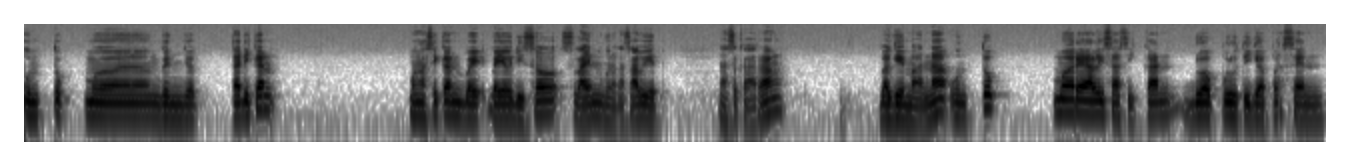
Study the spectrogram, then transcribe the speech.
untuk menggenjot tadi kan menghasilkan biodiesel selain menggunakan sawit. Nah, sekarang bagaimana untuk merealisasikan 23%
